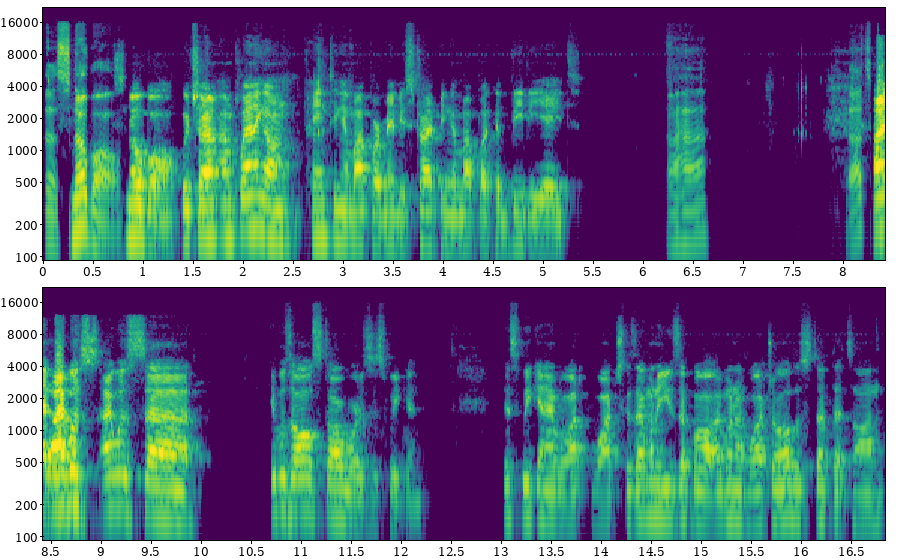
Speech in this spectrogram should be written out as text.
the Snowball. Snowball, which I, I'm planning on painting him up or maybe striping him up like a BB-8. Uh huh. That's I, cool. I was I was uh it was all Star Wars this weekend. This weekend I watched because I want to use up all I want to watch all the stuff that's on.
